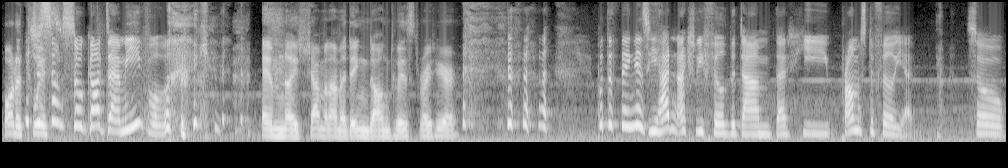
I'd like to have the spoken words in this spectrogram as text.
What a just twist! sounds so goddamn evil. M Night Shyamalama Ding Dong twist right here. but the thing is, he hadn't actually filled the dam that he promised to fill yet. So,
